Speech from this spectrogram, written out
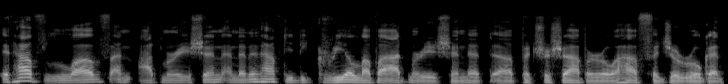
it have love and admiration, and then it have the degree of love and admiration that uh, Patricia Abaroa have for Joe Rogan.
